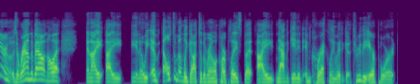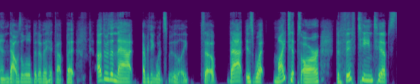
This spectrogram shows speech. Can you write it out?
there. And it was a roundabout and all that. And I, I, you know, we ultimately got to the rental car place, but I navigated incorrectly way to go through the airport. And that was a little bit of a hiccup. But other than that, everything went smoothly. So that is what my tips are. The 15 tips,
